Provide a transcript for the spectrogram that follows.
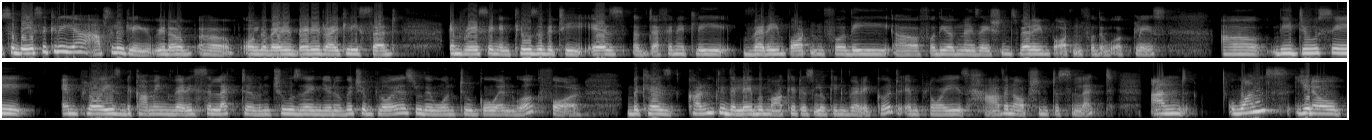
So, basically, yeah, absolutely. You know, uh, Olga very, very rightly said embracing inclusivity is uh, definitely very important for the uh, for the organizations, very important for the workplace. Uh, we do see employees becoming very selective in choosing, you know, which employers do they want to go and work for, because currently the labor market is looking very good. Employees have an option to select, and once you know,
